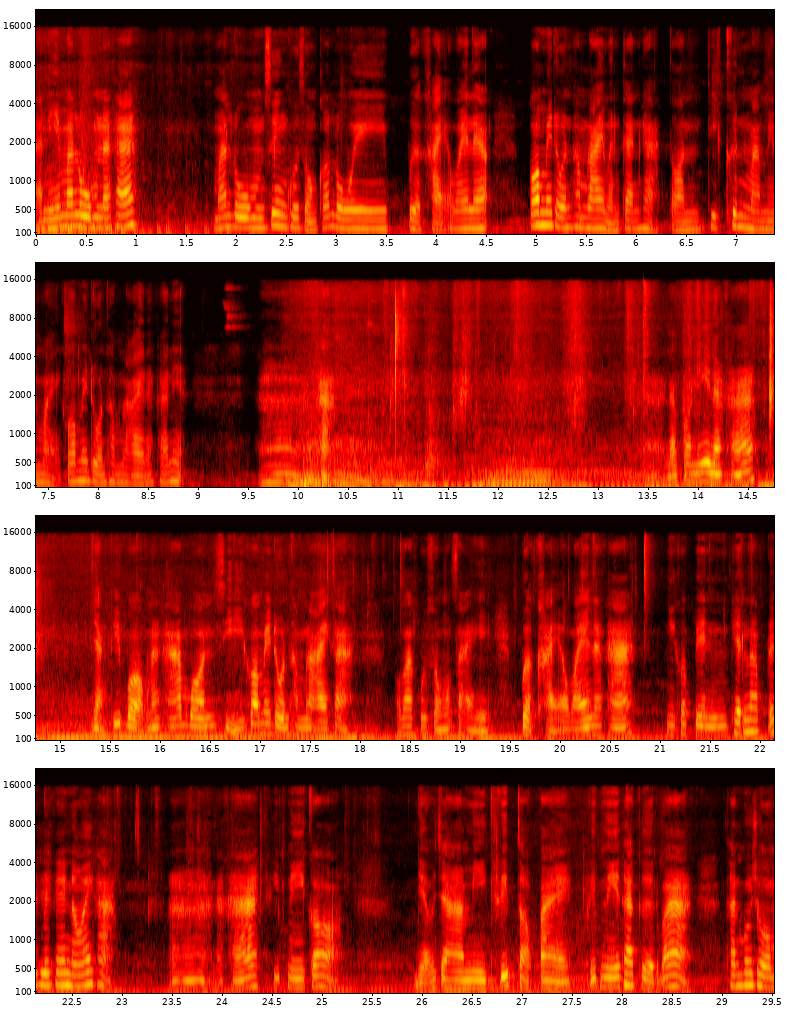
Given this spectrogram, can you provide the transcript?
อันนี้มะรุมนะคะมะรุมซึ่งครูสงก็โรยเปลือกไข่เอาไว้แล้ว ก็ไม่โดนทำลายเหมือนกันค่ะ ตอนที่ขึ้นมาใหม่ๆก็ไม่โดนทำลายนะคะ เนี่ยอ่าค่ะแล้วก็นี่นะคะ อย่างที่บอกนะคะ บอลสีก็ไม่โดนทำลายค่ะ เพราะว่าครูสงใส่เปลือกไข่เอาไว้นะคะ นี่ก็เป็นเคล็ดลับเล็กๆน้อยๆค่ะอ่านะคะ คลิปนี้ก็เดี๋ยวจะมีคลิปต่อไป คลิปนี้ถ้าเกิดว่าท่านผู้ชม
